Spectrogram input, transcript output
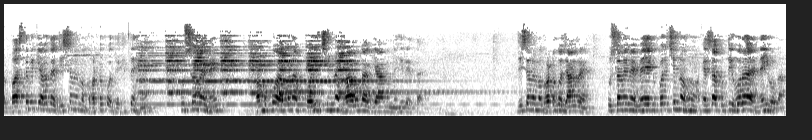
और वास्तविक क्या होता है, जिस समय हम घट को देखते हैं, उस समय में हमको अपना परिचिन्न भाव का ज्ञान नहीं रहता है। जिस समय हम घट को जान रहे हैं, उस समय में मैं एक परिचिन्न हूँ, ऐसा बुद्धि हो रहा है, नहीं होगा।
